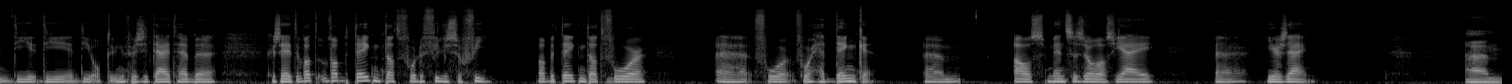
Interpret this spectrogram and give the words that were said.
die, die, die op de universiteit hebben gezeten. Wat, wat betekent dat voor de filosofie? Wat betekent dat voor, eh, voor, voor het denken ehm, als mensen zoals jij eh, hier zijn? Ehm,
